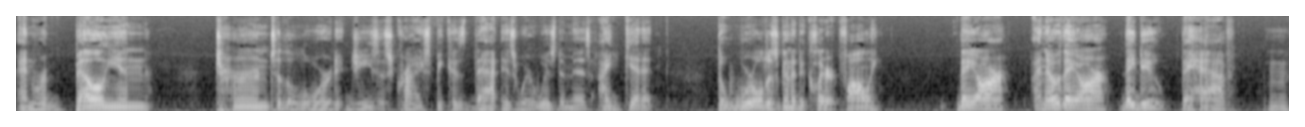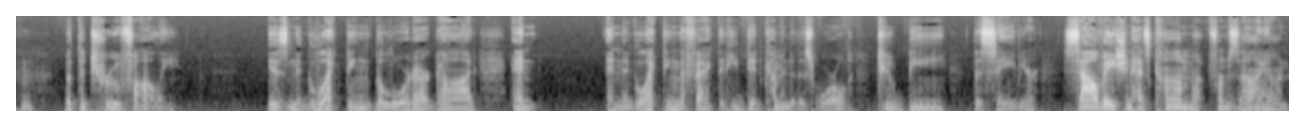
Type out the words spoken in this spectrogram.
and rebellion. Turn to the Lord Jesus Christ because that is where wisdom is. I get it. The world is going to declare it folly. They are. I know they are. They do. They have. Mm-hmm. But the true folly is neglecting the Lord our God and and neglecting the fact that he did come into this world to be the Savior. Salvation has come from Zion.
